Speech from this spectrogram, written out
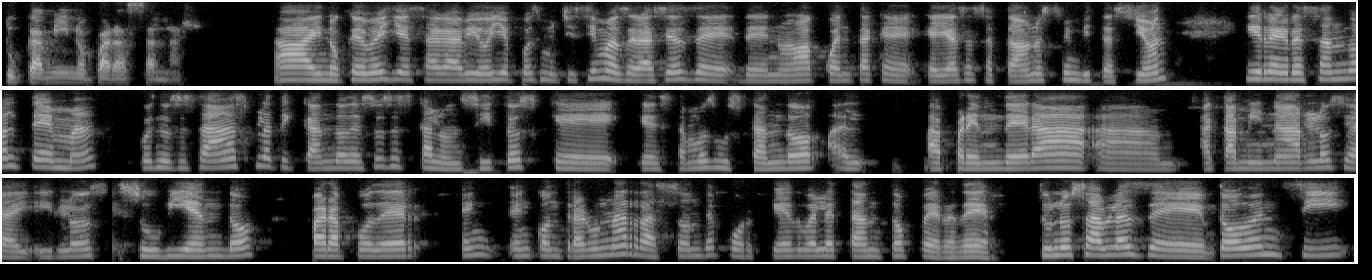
Tu camino para sanar. Ay, no, qué belleza, Gaby. Oye, pues muchísimas gracias de, de nueva cuenta que, hayas aceptado nuestra invitación. Y regresando al tema, pues nos estabas platicando de esos escaloncitos que, que estamos buscando al aprender a, a, a, caminarlos y a irlos subiendo para poder en, encontrar una razón de por qué duele tanto perder. Tú nos hablas de todo en sí,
